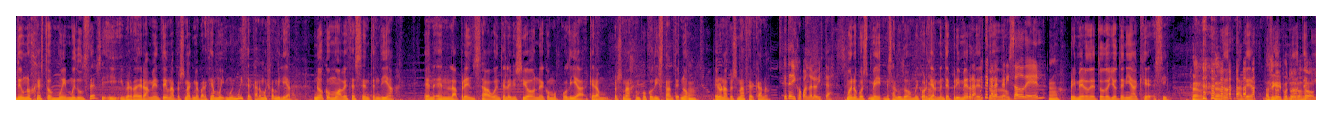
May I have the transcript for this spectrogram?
de unos gestos muy, muy dulces y, y verdaderamente una persona que me parecía muy, muy, muy cercana, muy familiar. No como a veces se entendía en, en la prensa o en televisión, eh, como podía, que era un personaje un poco distante. No, Ah. era una persona cercana. ¿Qué te dijo cuando lo viste? Bueno, pues me, me saludó muy cordialmente. Primero Ahora, de ¿fuiste todo, caracterizado de él? Ah, primero de todo, yo tenía que, sí. Claro, claro. No, a ver. Así que hay fotos de los dos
